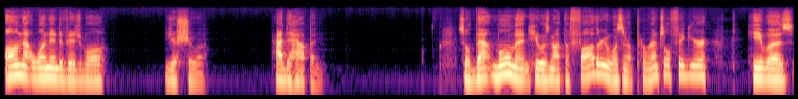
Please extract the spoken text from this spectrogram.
on that one individual, Yeshua had to happen. So that moment, he was not the father, he wasn't a parental figure, he was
